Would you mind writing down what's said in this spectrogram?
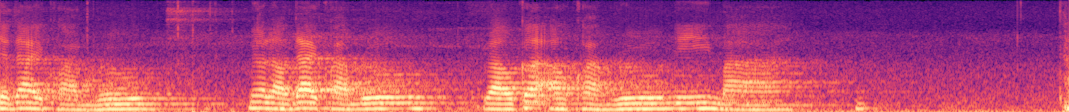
จะได้ความรู้ เมื่อเราได้ความรู้ เราก็เอาความรู้นี้มาท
